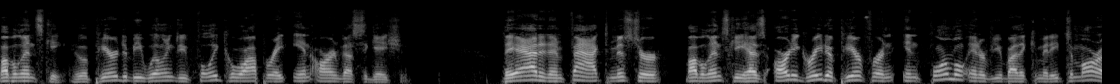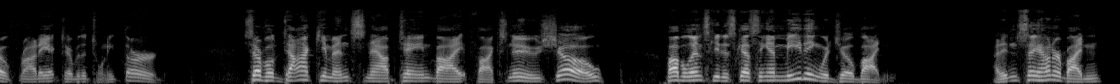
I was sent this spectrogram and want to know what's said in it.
Bobulinski, who appeared to be willing to fully cooperate in our investigation. They added, in fact, Mr. Bobulinski has already agreed to appear for an informal interview by the committee tomorrow, Friday, October the 23rd. Several documents now obtained by Fox News show Bobulinski discussing a meeting with Joe Biden. I didn't say Hunter Biden.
